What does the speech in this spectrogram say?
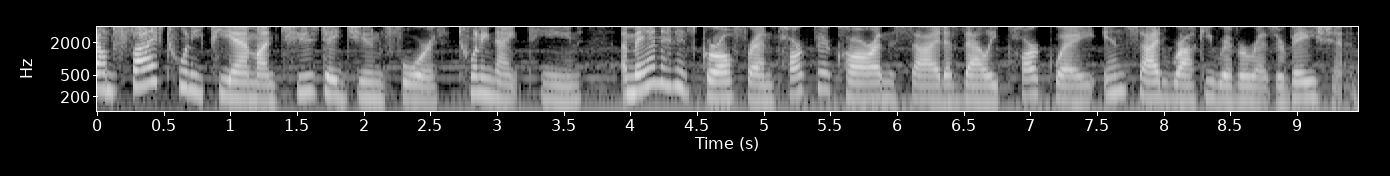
Around 5:20 p.m. on Tuesday, June 4th, 2019, a man and his girlfriend parked their car on the side of Valley Parkway inside Rocky River Reservation.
